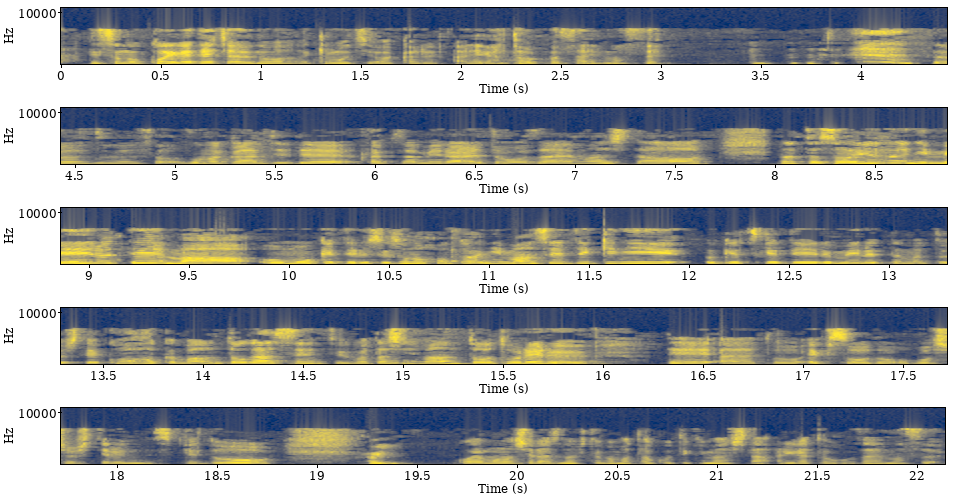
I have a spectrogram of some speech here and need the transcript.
っってその声が出ちゃうのは気持ちわかる。ありがとうございます。そうそうそう。そんな感じで、たくさん見られてございました。だってそういうふうにメールテーマを設けてるし、その他に慢性的に受け付けているメールテーマとして、紅白マウント合戦という私にマウントを取れるで、えっとエピソードを募集してるんですけど、はい。怖いもの知らずの人がまた送ってきました。ありがとうございます。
